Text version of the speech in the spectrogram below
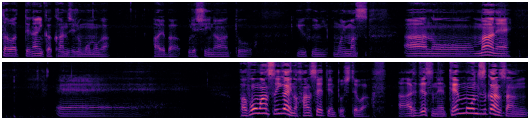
伝わって何か感じるものがあれば嬉しいなというふうに思います。あのー、まあね、えー、パフォーマンス以外の反省点としては、あれですね、天文図鑑さん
